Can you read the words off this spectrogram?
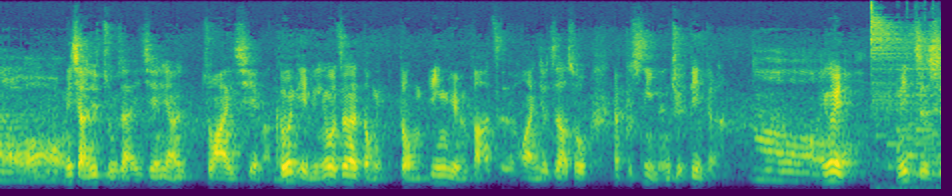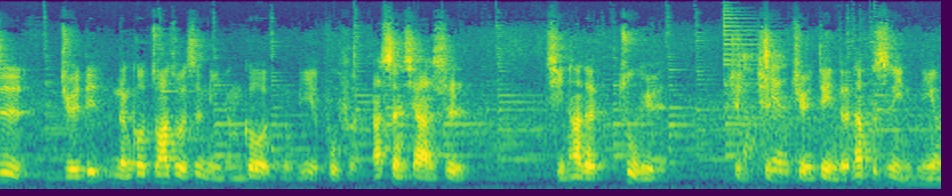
哦你想去主宰一切，你想要抓一切嘛。可问题你如果真的懂懂因缘法则的话，你就知道说那不是你能决定的，哦，因为你只是决定能够抓住的是你能够努力的部分，那剩下的是其他的助缘去去决定的，那不是你你有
